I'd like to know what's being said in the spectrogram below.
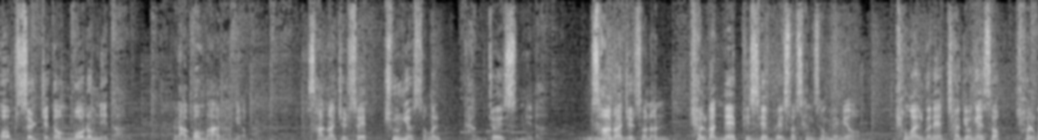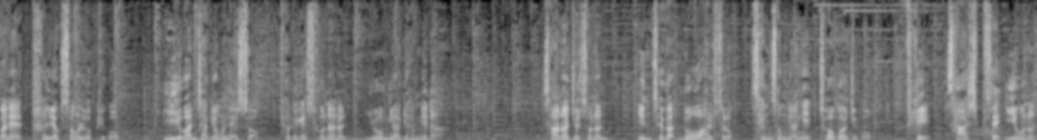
없을지도 모릅니다. 라고 말하며 산화질소의 중요성을 강조했습니다. 산화질소는 혈관 내피세포에서 생성되며 평활근에 작용해서 혈관의 탄력성을 높이고 이완 작용을 해서 혈액의 순환을 용이하게 합니다. 산화질소는 인체가 노화할수록 생성량이 적어지고 특히 40세 이후는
